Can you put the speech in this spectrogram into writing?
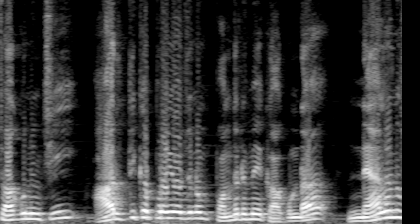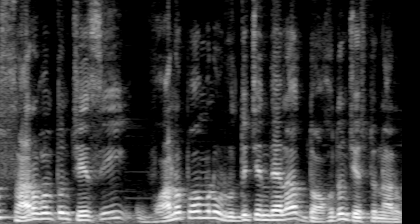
సాగు నుంచి ఆర్థిక ప్రయోజనం పొందడమే కాకుండా నేలను సారవంతం చేసి వానపాములు వృద్ధి చెందేలా దోహదం చేస్తున్నారు.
